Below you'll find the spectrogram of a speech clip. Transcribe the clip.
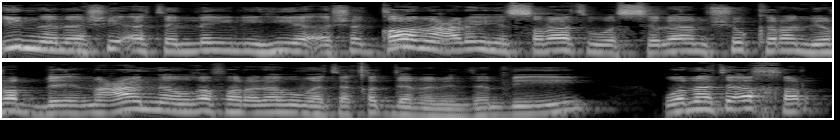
إن ناشئة الليل هي أشد. قام عليه الصلاة والسلام شكرا لربه مع أنه غفر له ما تقدم من ذنبه وما تأخر.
